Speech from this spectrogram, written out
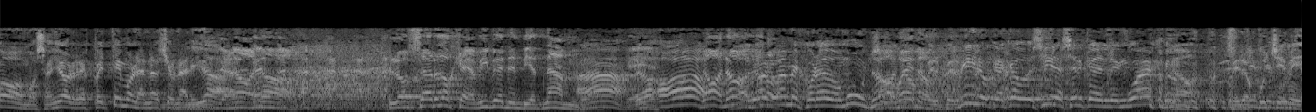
¿Cómo, señor? Respetemos la nacionalidad. No, no. Los cerdos que viven en Vietnam. Ah, Eh, pero- ah, no, no, no, no. lo ha mejorado mucho. No, bueno. pero- pero- Vi lo que acabo de decir acerca del lenguaje. No, pero escúcheme,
